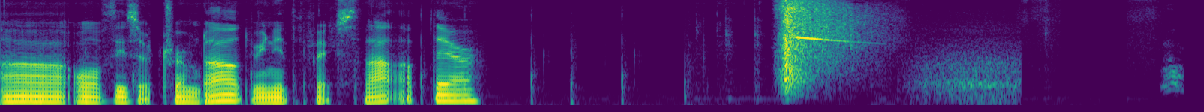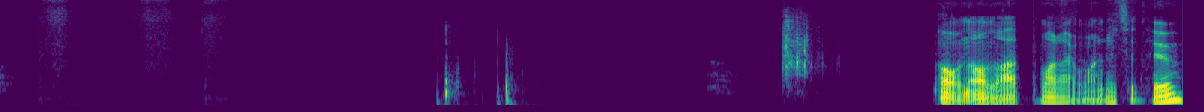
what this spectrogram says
Uh, all of these are trimmed out. We need to fix that up there. Oh no, not what I wanted to do.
